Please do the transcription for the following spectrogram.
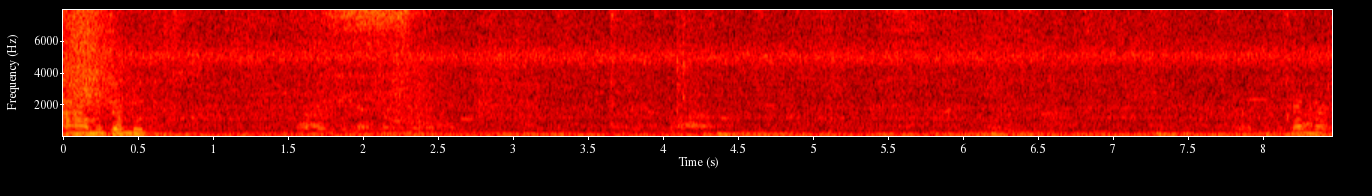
อ่ามันจะหลุด กันหนัก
